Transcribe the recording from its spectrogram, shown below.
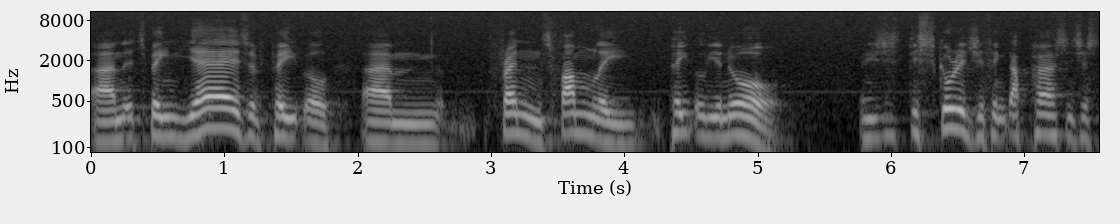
um, it's been years of people, um, friends, family, people you know, and you're just discouraged. You think that person's just,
